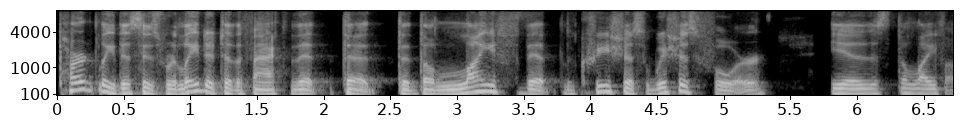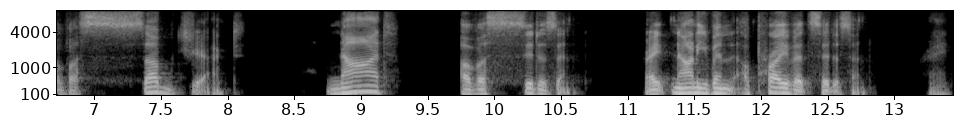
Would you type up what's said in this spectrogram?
partly this is related to the fact that the, the, the life that Lucretius wishes for is the life of a subject, not of a citizen, right? Not even a private citizen, right?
